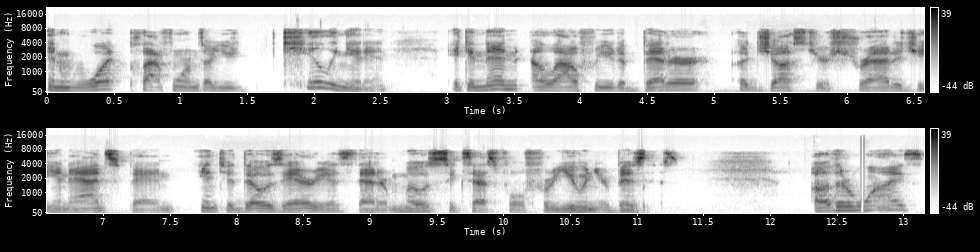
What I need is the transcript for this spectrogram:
and what platforms are you killing it in. It can then allow for you to better adjust your strategy and ad spend into those areas that are most successful for you and your business. Otherwise,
